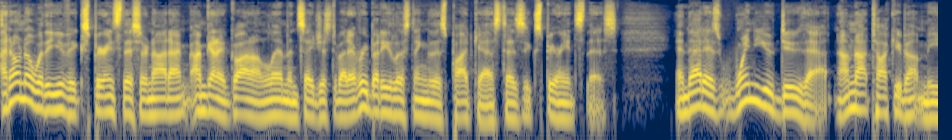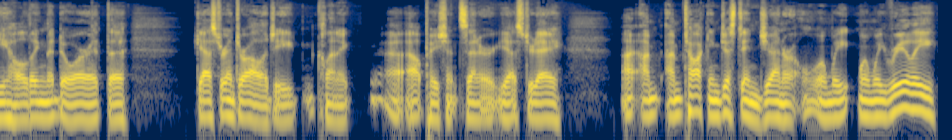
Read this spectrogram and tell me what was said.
I don't know whether you've experienced this or not. I'm, I'm going to go out on a limb and say just about everybody listening to this podcast has experienced this. And that is when you do that, I'm not talking about me holding the door at the gastroenterology clinic uh, outpatient center yesterday. I, I'm, I'm talking just in general. When we, when we really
